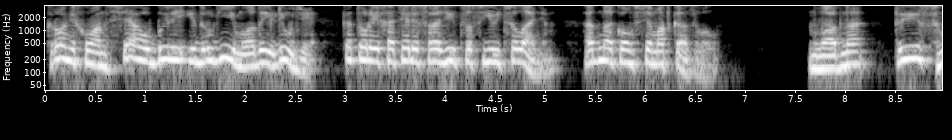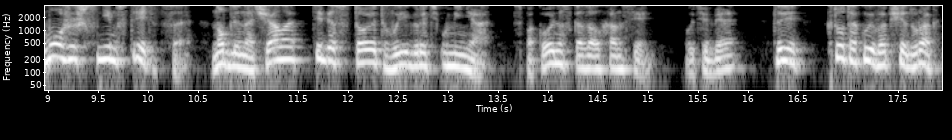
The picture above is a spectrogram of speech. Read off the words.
Кроме Хуан Сяо были и другие молодые люди, которые хотели сразиться с Юй Целанем, однако он всем отказывал. «Ладно, ты сможешь с ним встретиться, но для начала тебе стоит выиграть у меня», – спокойно сказал Хан Сень. «У тебя? Ты кто такой вообще дурак?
